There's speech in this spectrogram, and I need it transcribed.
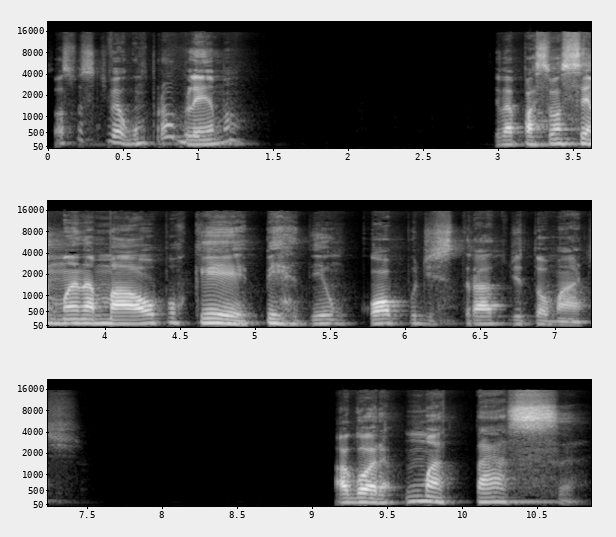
Só se você tiver algum problema. Você vai passar uma semana mal porque perdeu um copo de extrato de tomate. Agora, uma taça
